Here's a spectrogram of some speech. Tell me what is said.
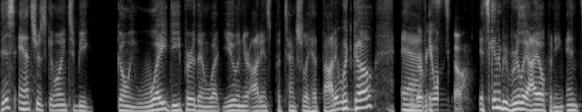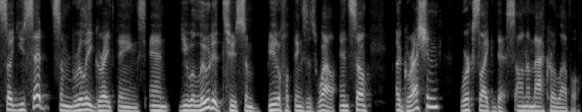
this answer is going to be going way deeper than what you and your audience potentially had thought it would go. And Wherever you want to go. It's going to be really eye opening. And so you said some really great things and you alluded to some beautiful things as well. And so aggression works like this on a macro level.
